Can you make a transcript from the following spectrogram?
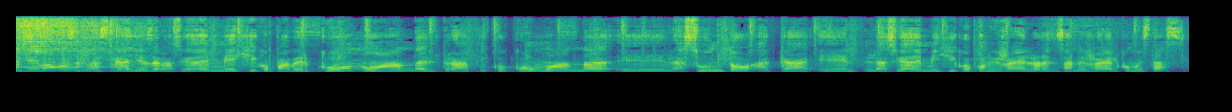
Oye, vamos a las calles de la Ciudad de México para ver cómo anda el tráfico, cómo anda eh, el asunto acá en la Ciudad de México con Israel Lorenzán. Israel, ¿cómo estás?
